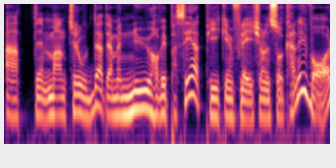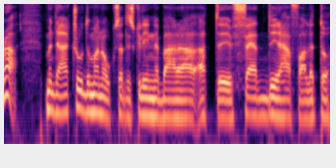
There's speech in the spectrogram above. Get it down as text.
att man trodde att ja, men nu har vi passerat peak inflation och så kan det ju vara. Men där trodde man också att det skulle innebära att eh, Fed i det här fallet då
